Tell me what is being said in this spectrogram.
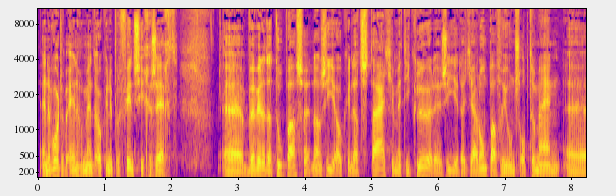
En er wordt op enig moment ook in de provincie gezegd, uh, we willen dat toepassen. Dan zie je ook in dat staartje met die kleuren... zie je dat jaarrondpaviljoens op termijn uh,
